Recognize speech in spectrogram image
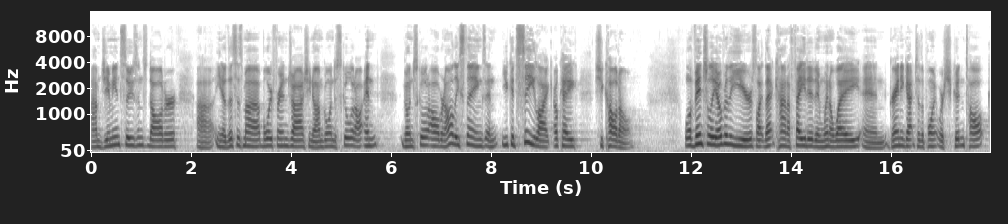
I'm Jimmy and Susan's daughter. uh, you know, this is my boyfriend Josh. You know, I'm going to school at all and going to school at Auburn. All these things, and you could see like, okay, she caught on. Well, eventually, over the years, like that kind of faded and went away, and Granny got to the point where she couldn't talk.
